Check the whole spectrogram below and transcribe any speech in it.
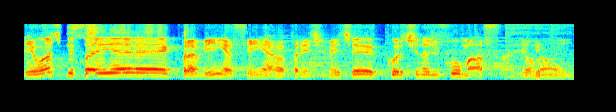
eu acho que isso aí é, pra mim, assim, aparentemente é cortina de fumaça. Eu não,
